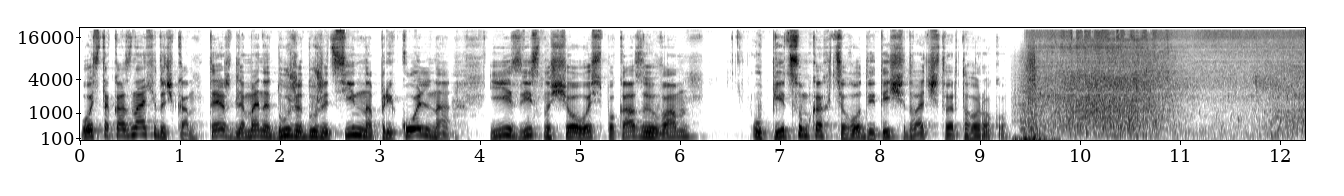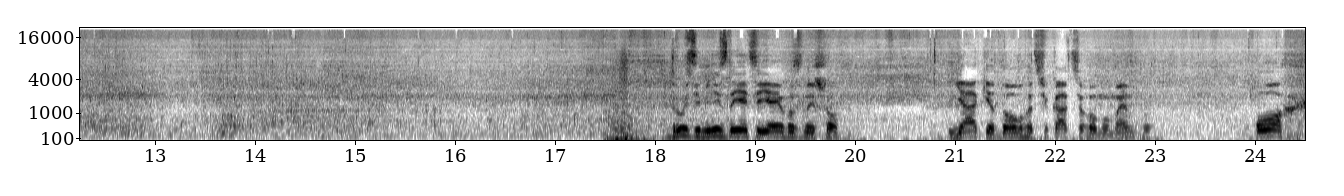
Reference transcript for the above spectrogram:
Ось така знахідочка теж для мене дуже-дуже цінна, прикольна. І, звісно, що ось показую вам у підсумках цього 2024 року. Друзі, мені здається, я його знайшов. Як я довго чекав цього моменту. Ох,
